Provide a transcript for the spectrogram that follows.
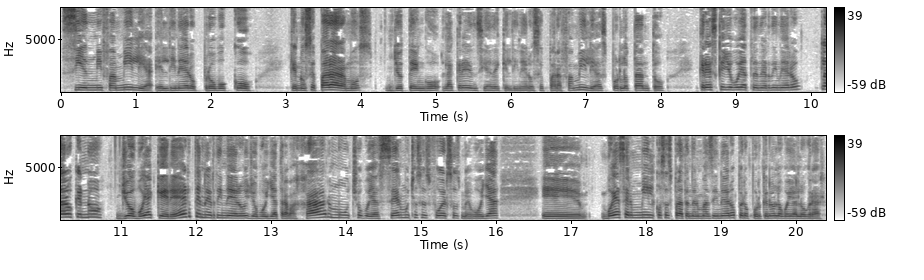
si en mi familia el dinero provocó que nos separáramos, yo tengo la creencia de que el dinero separa familias, por lo tanto, ¿crees que yo voy a tener dinero? Claro que no. Yo voy a querer tener dinero, yo voy a trabajar mucho, voy a hacer muchos esfuerzos, me voy a, eh, voy a hacer mil cosas para tener más dinero, pero ¿por qué no lo voy a lograr?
